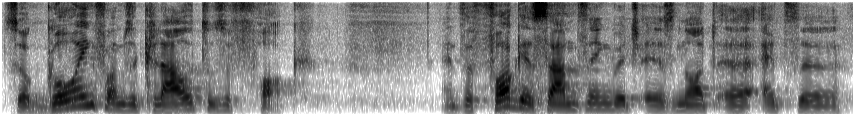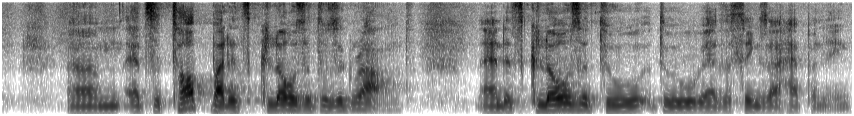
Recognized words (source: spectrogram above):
So going from the cloud to the fog. And the fog is something which is not uh, at, the, um, at the top, but it's closer to the ground and it's closer to, to where the things are happening.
